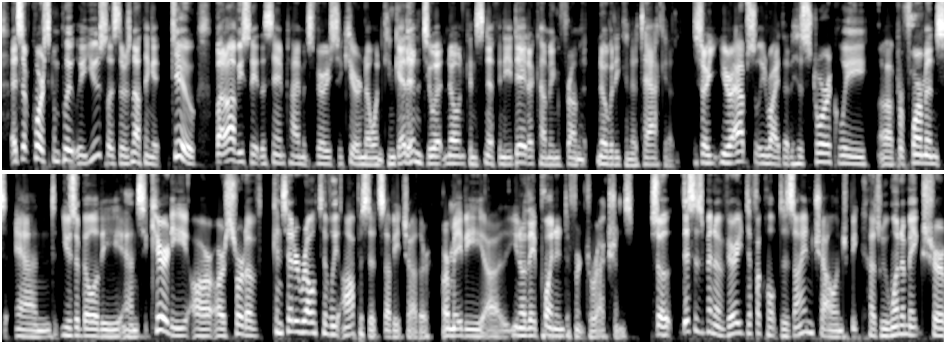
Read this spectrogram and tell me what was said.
it's of course completely useless, there's nothing it can do. But obviously, at the same time, it's very secure. No one can get into it. No one can sniff any data coming from it. Nobody can attack it. So you're absolutely right that historically, uh, performance and usability and security are, are sort of considered relatively opposites of each other, or maybe uh, you know they point in different directions. So this has been a very difficult design challenge because we want to make sure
